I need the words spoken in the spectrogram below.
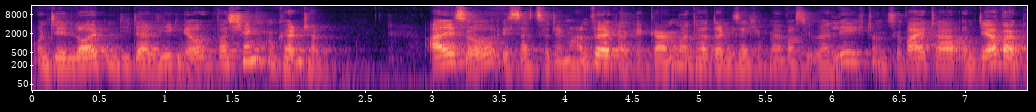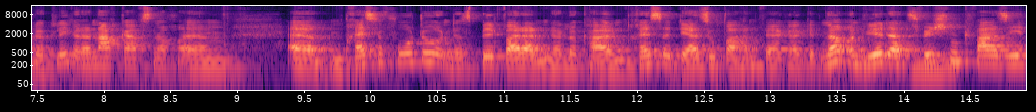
und den Leuten, die da liegen, irgendwas schenken könnte. Also ist er zu dem Handwerker gegangen und hat dann gesagt, ich habe mir was überlegt und so weiter. Und der war glücklich. Und danach gab es noch ähm, äh, ein Pressefoto und das Bild war dann in der lokalen Presse, der super Handwerker gibt. Ne? Und wir dazwischen mhm. quasi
